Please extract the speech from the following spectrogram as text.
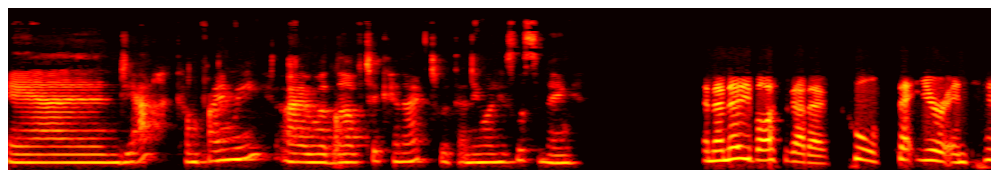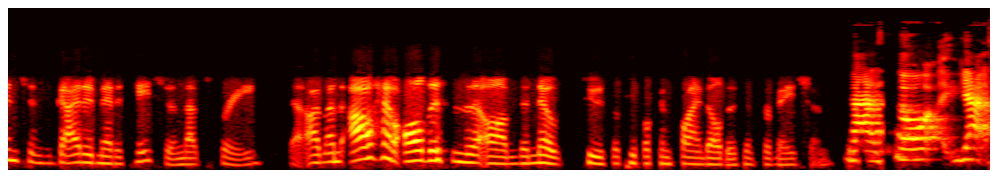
And yeah, come find me. I would love to connect with anyone who's listening. And I know you've also got a cool set your intentions guided meditation that's free. I mean, I'll have all this in the um the notes too, so people can find all this information. Yeah. So yes.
